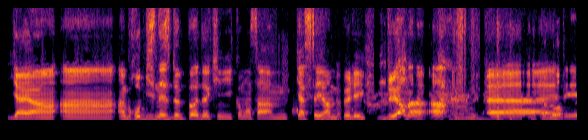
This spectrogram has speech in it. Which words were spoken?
il y a un, un, un gros business de pod qui commence à me casser un peu les burnes. Hein euh, des-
